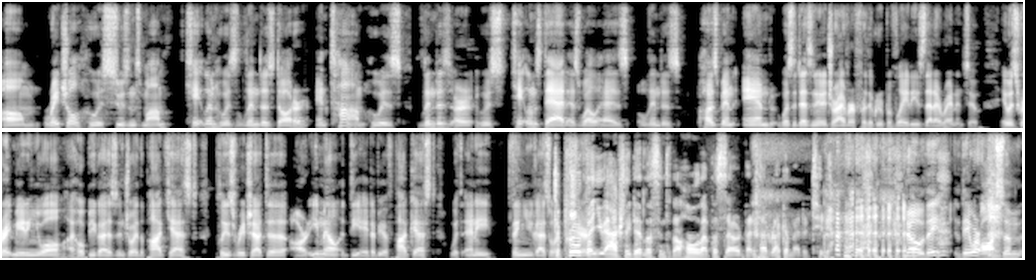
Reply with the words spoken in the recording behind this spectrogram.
um, Rachel, who is Susan's mom, Caitlin, who is Linda's daughter, and Tom, who is Linda's or who is Caitlin's dad as well as Linda's husband and was the designated driver for the group of ladies that I ran into. It was great meeting you all. I hope you guys enjoyed the podcast. Please reach out to our email at DAWF podcast with any thing you guys want To to prove share. that you actually did listen to the whole episode that Ted recommended to you. no, they they were awesome.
